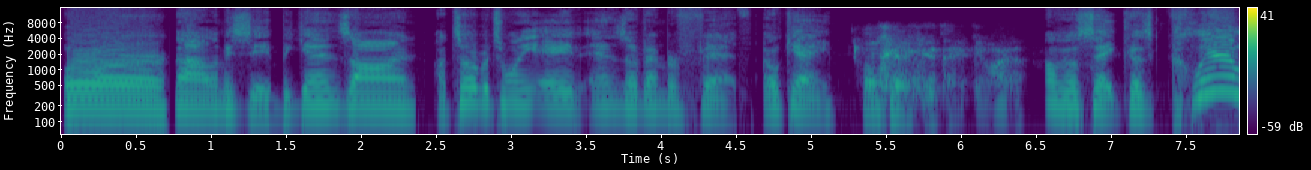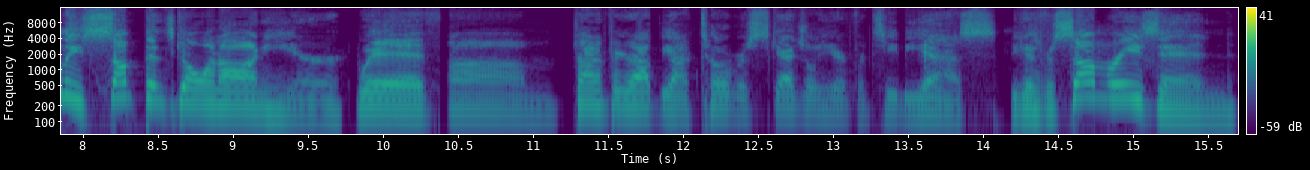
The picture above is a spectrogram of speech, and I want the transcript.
or nah let me see. It begins on October 28th, ends November 5th. Okay. Okay, okay, thank God. I was gonna say because clearly something's going on here with um trying to figure out the October schedule here for TBS because for some reason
